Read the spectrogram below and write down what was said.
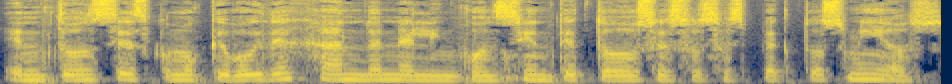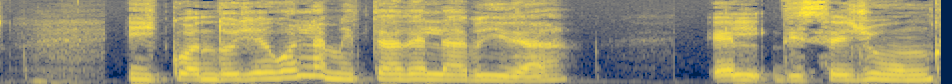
Entonces, como que voy dejando en el inconsciente todos esos aspectos míos. Y cuando llego a la mitad de la vida, él dice Jung,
